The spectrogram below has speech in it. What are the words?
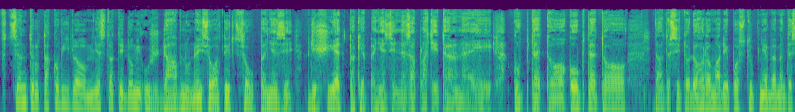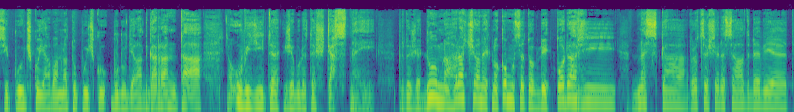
v centru takového města ty domy už dávno nejsou a ty jsou penězi. Když je, tak je penězi nezaplatitelný. Kupte to, kupte to, dáte si to dohromady postupně, vezmete si půjčku, já vám na tu půjčku budu dělat garanta a uvidíte, že budete šťastný protože dům na Hračanech, no komu se to kdy podaří dneska v roce 69,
